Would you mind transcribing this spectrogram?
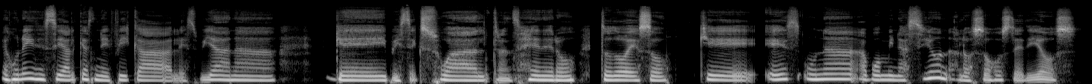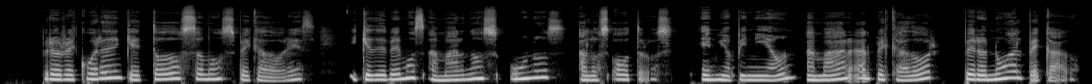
es una inicial que significa lesbiana, gay, bisexual, transgénero, todo eso, que es una abominación a los ojos de Dios. Pero recuerden que todos somos pecadores y que debemos amarnos unos a los otros. En mi opinión, amar al pecador, pero no al pecado.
